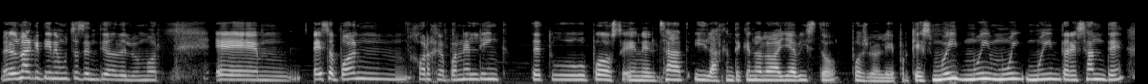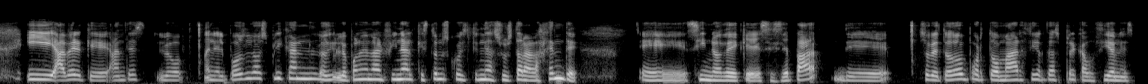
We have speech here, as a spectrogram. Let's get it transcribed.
Menos mal que tiene mucho sentido del humor. Eh, eso, pon, Jorge, pon el link tu post en el chat y la gente que no lo haya visto, pues lo lee, porque es muy, muy, muy, muy interesante. Y a ver, que antes lo, en el post lo explican, lo, lo ponen al final, que esto no es cuestión de asustar a la gente, eh, sino de que se sepa de sobre todo por tomar ciertas precauciones.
